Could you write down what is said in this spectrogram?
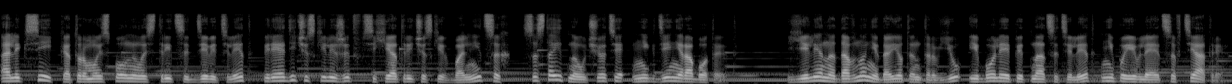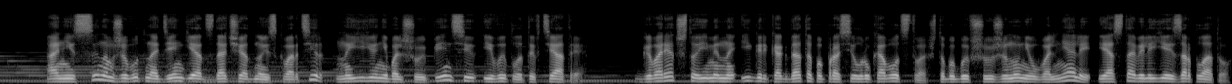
Алексей, которому исполнилось 39 лет, периодически лежит в психиатрических больницах, состоит на учете, нигде не работает. Елена давно не дает интервью и более 15 лет не появляется в театре. Они с сыном живут на деньги от сдачи одной из квартир, на ее небольшую пенсию и выплаты в театре. Говорят, что именно Игорь когда-то попросил руководство, чтобы бывшую жену не увольняли и оставили ей зарплату.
